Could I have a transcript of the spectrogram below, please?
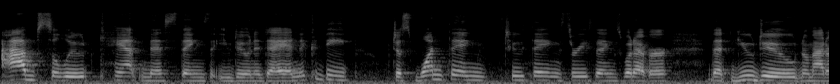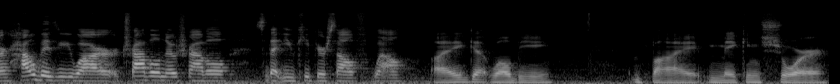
absolute can't miss things that you do in a day? And it could be just one thing, two things, three things, whatever, that you do no matter how busy you are, travel, no travel, so that you keep yourself well. I get Wellbe by making sure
